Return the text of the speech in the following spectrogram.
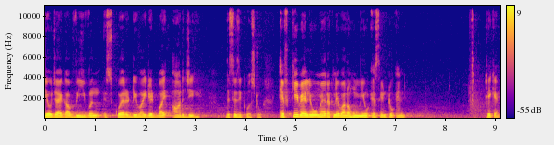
ये हो जाएगा V one square divided by R G this is equals to F की वैल्यू मैं रखने वाला हूँ म्यू एस इंटू एन ठीक है?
